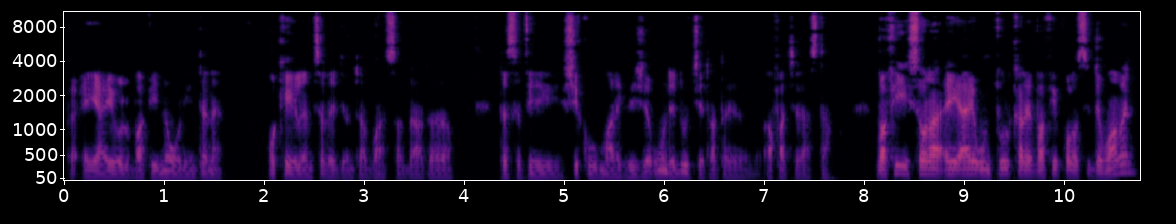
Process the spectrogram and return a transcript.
Că AI-ul va fi noul internet. Ok, îl înțelegem treaba asta, dar uh, trebuie să fii și cu mare grijă unde duce toată afacerea asta. Va fi Sora AI un tool care va fi folosit de oameni?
